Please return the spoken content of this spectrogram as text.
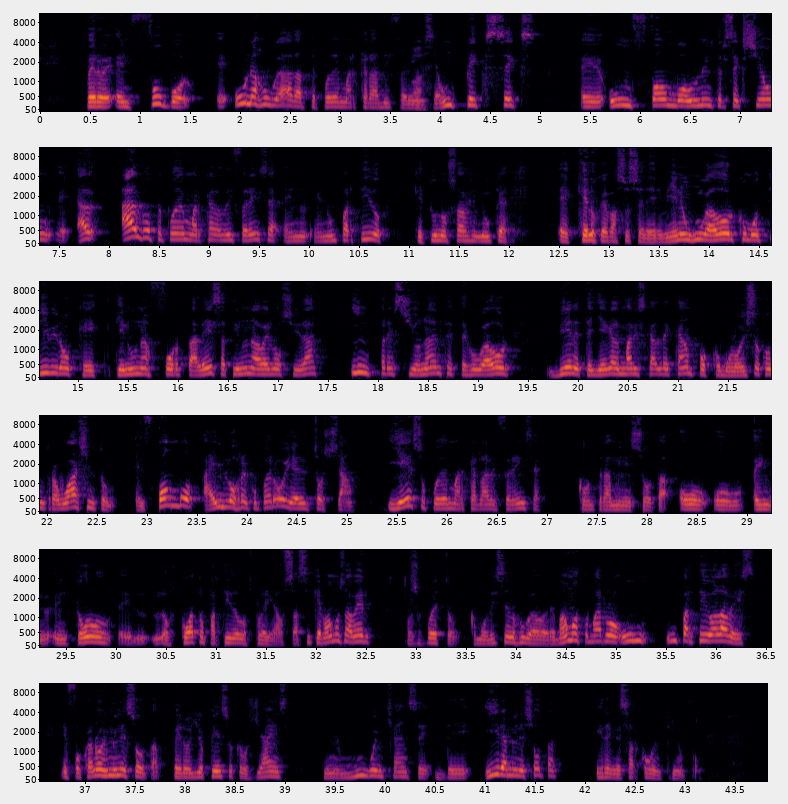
pero en fútbol, eh, una jugada te puede marcar la diferencia, un pick six, eh, un fumble, una intersección, eh, al- algo te puede marcar la diferencia en, en un partido que tú no sabes nunca eh, qué es lo que va a suceder. Viene un jugador como Tibiro que tiene una fortaleza, tiene una velocidad impresionante este jugador. Viene, te llega el mariscal de campo como lo hizo contra Washington, el fumble, ahí lo recuperó y el touchdown. Y eso puede marcar la diferencia contra Minnesota o, o en, en todos eh, los cuatro partidos de los playoffs. Así que vamos a ver, por supuesto, como dicen los jugadores, vamos a tomarlo un, un partido a la vez, enfocarnos en Minnesota, pero yo pienso que los Giants tienen un buen chance de ir a Minnesota y regresar con el triunfo.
